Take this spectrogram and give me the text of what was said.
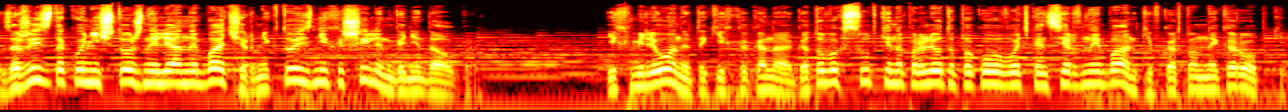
За жизнь такой ничтожной Лианы Бачер никто из них и шиллинга не дал бы. Их миллионы, таких как она, готовых сутки напролет упаковывать консервные банки в картонной коробке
